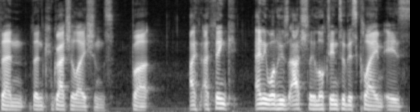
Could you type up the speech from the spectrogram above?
then then congratulations. But i i think anyone who's actually looked into this claim is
